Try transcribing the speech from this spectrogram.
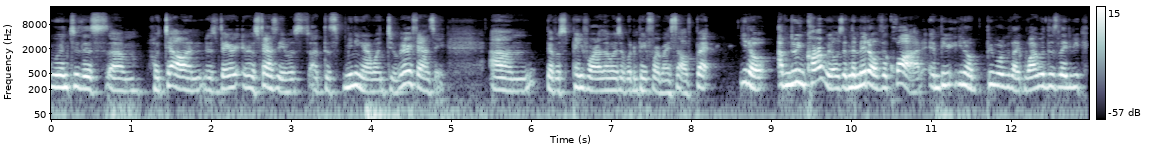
we went to this um, hotel and it was very it was fancy. It was at this meeting i went to very fancy um, that was paid for. Otherwise, I wouldn't pay for it myself. But you know, I'm doing cartwheels in the middle of the quad, and be, you know, people would be like, "Why would this lady be?"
